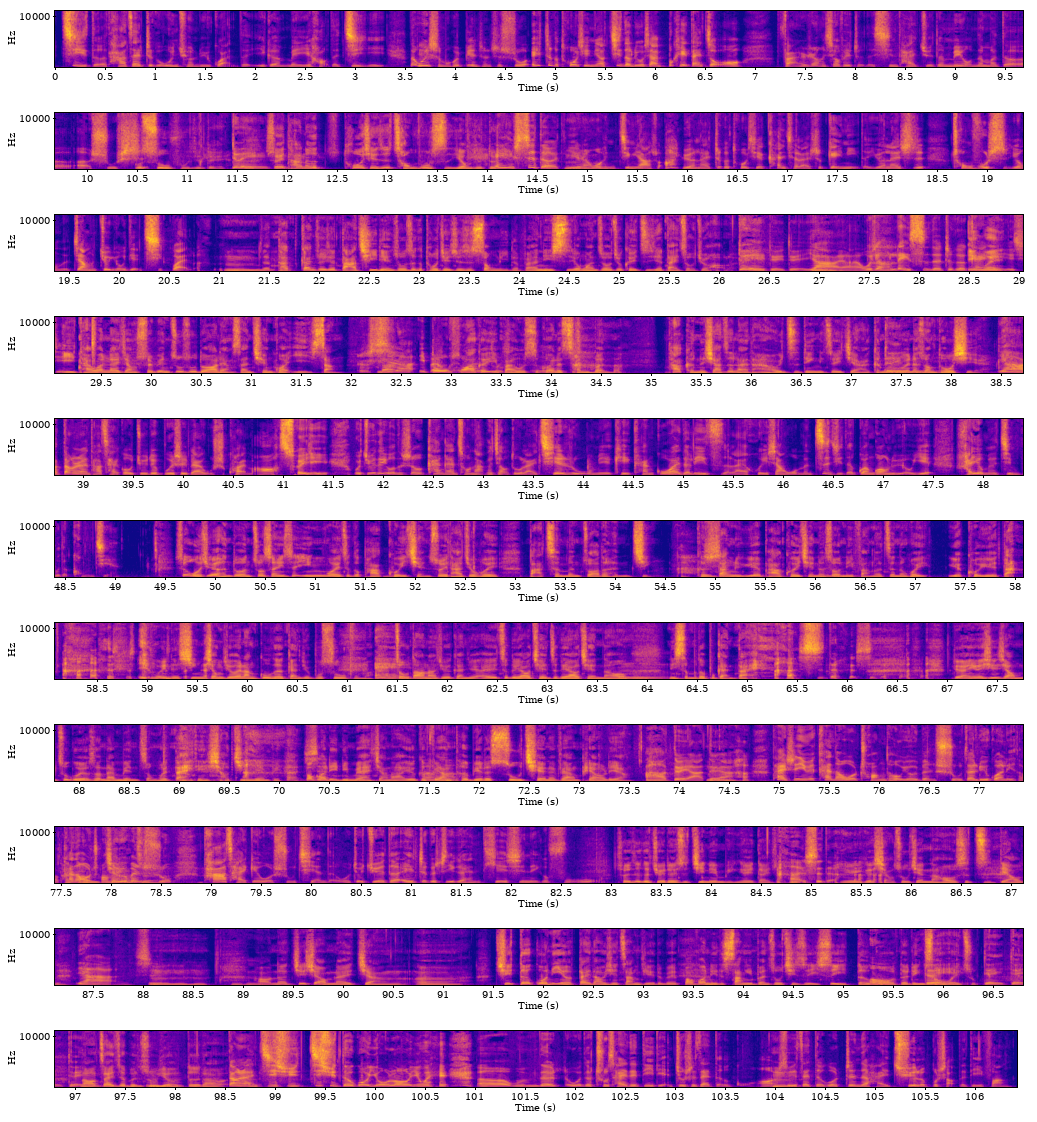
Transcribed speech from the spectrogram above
记得他在这个温泉旅馆的一个美好的记忆，那为什么会变成是说，哎，这个拖鞋你要记得留下，不可以带走哦？反而让消费者的心态觉得没有那么的呃舒适，不舒服就对。对，所以他那个拖鞋是重复使用就对。哎，是的，也让我很惊讶，说啊，原来这个拖鞋看起来是给你的，原来是重复使用的，这样就有点奇怪了。嗯，那他干脆就大气一点说，这个拖鞋就是送你的，反正你使用完之后就可以直接带走就好了。对对对，呀呀，我讲类似的这个概念，以台湾来讲。随便住宿都要两三千块以上，是啊，多花个一百五十块的成本，他可能下次来他还会指定你这一家，可能因为那双拖鞋呀。当然，他采购绝对不会是一百五十块嘛啊，所以我觉得有的时候看看从哪个角度来切入，我们也可以看国外的例子来回想我们自己的观光旅游业还有没有进步的空间。所以我觉得很多人做生意是因为这个怕亏钱，所以他就会把成本抓得很紧。可是当你越怕亏钱的时候，你反而真的会越亏越大，因为你的心胸就会让顾客感觉不舒服嘛。走到哪就会感觉哎，这个要钱，这个要钱，然后你什么都不敢带。是的，是的，对啊，因为其实像我们出国有时候难免总会带一点小纪念品，包括你里面还讲到有个非常特别的书签的，非常漂亮。啊。对啊，对啊，他也是因为看到我床头有一本书，在旅馆里头看到我床头有本书，他才。给我书签的，我就觉得，哎，这个是一个很贴心的一个服务，所以这个绝对是纪念品可以带走。是的，因为一个小书签，然后是纸雕的。呀，是，嗯嗯嗯。好，那接下来我们来讲，呃，其实德国你有带到一些章节，对不对？包括你的上一本书，其实是以德国的零售为主。对对对。然后在这本书有得到，当然继续继续德国游喽，因为 呃，我们的我的出差的地点就是在德国啊，所以在德国真的还去了不少的地方。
